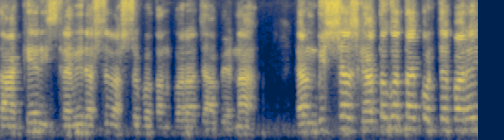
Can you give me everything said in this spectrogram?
তাকে ইসলামী রাষ্ট্রের রাষ্ট্রপ্রধান করা যাবে না। কারণ বিশ্বাসঘাতকতা করতে পারে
